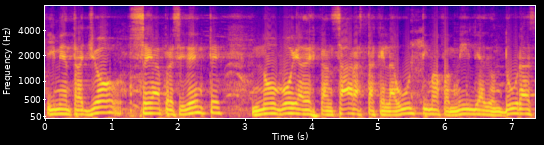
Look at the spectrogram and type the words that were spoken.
Y mientras yo sea presidente, no voy a descansar hasta que la última familia de Honduras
